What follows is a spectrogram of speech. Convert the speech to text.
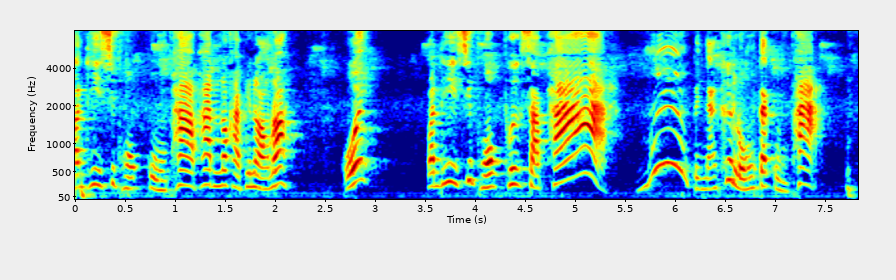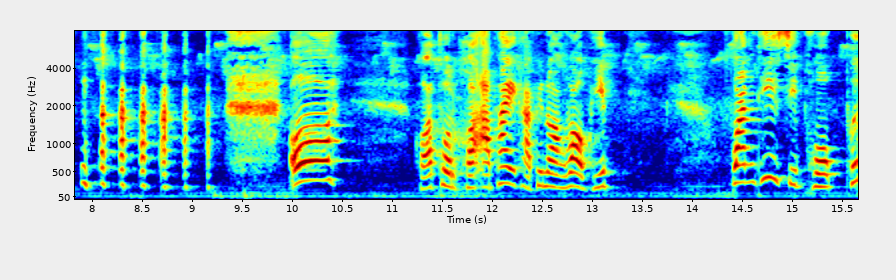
วันที่ 16กลุ่มผ้าพันเนาะค่ะพี่น้องเนาะโอ้ย วันที่ 16พฤษภาอืมเป็นยังขึ้นหลงแต่กลุ่มผ้าโอ้ขอโทษขออภัยค่ะพี่น้องว่าพิษวันที่ 16พฤ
